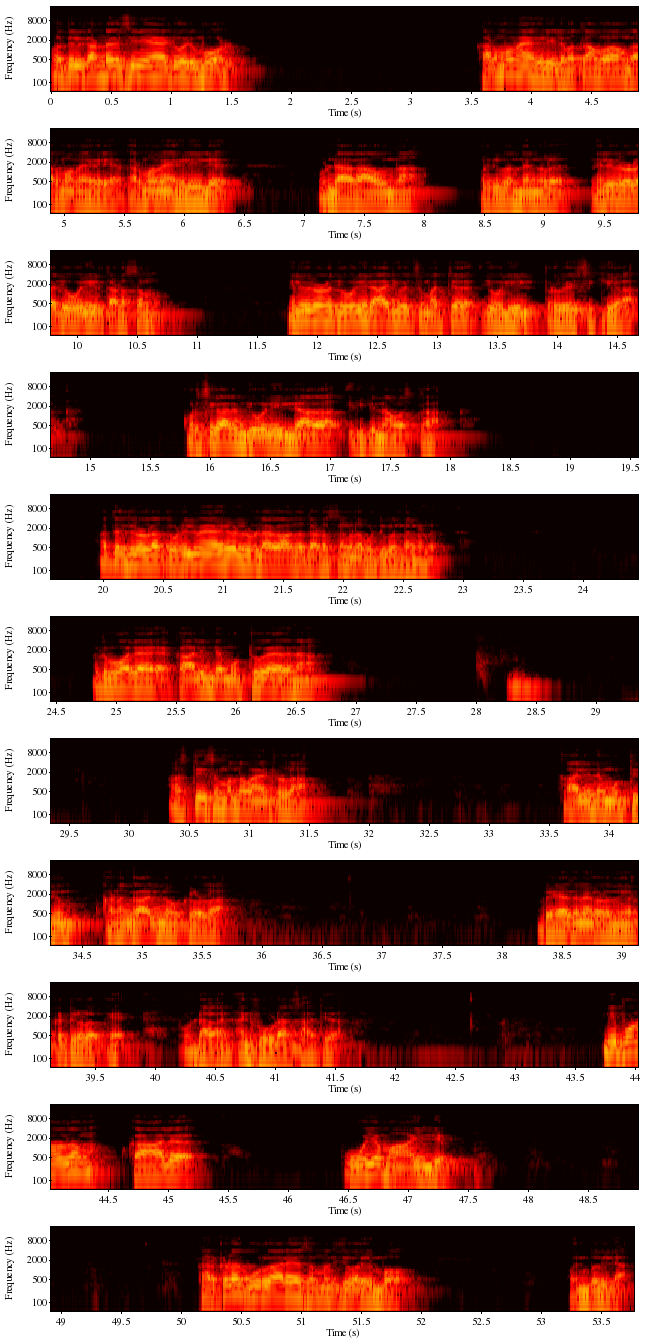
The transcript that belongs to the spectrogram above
പത്തിൽ കണ്ടകശനിയായിട്ട് വരുമ്പോൾ കർമ്മമേഖലയിൽ പത്താം ഭാവം കർമ്മമേഖലയാണ് കർമ്മമേഖലയിൽ ഉണ്ടാകാവുന്ന പ്രതിബന്ധങ്ങൾ നിലവിലുള്ള ജോലിയിൽ തടസ്സം നിലവിലുള്ള ജോലി രാജിവെച്ച് മറ്റ് ജോലിയിൽ പ്രവേശിക്കുക കുറച്ചു കാലം ജോലി ഇല്ലാതെ ഇരിക്കുന്ന അവസ്ഥ അത്തരത്തിലുള്ള തൊഴിൽ മേഖലകളിൽ ഉണ്ടാകാവുന്ന തടസ്സങ്ങൾ പ്രതിബന്ധങ്ങൾ അതുപോലെ കാലിന്റെ മുട്ടുവേദന അസ്ഥി സംബന്ധമായിട്ടുള്ള കാലിന്റെ മുട്ടിനും കണങ്കാലിനും ഒക്കെയുള്ള വേദനകൾ നീർക്കെട്ടുകളൊക്കെ ഉണ്ടാകാൻ അനുഭവപ്പെടാൻ സാധ്യത. ഇനി പുണർതം കാൽ പൂയമായില്യം കർക്കിടക കൂറുകാരെ സംബന്ധിച്ച് പറയുമ്പോൾ ഒൻപതില.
